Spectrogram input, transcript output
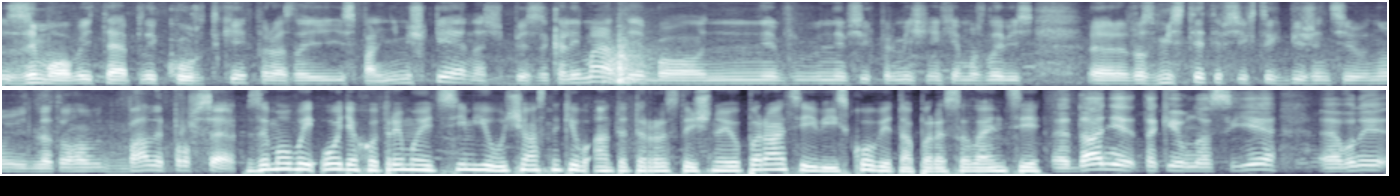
зимовий, теплий, куртки. Привезли і спальні мішки, значить, без калімати, бо не в не всіх приміщеннях є можливість розмістити всіх цих біженців. Ну і для того дбали про все. Зимовий одяг отримують сім'ї учасників антитерористичної операції, військові та переселенці. Дані такі в нас є. Вони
